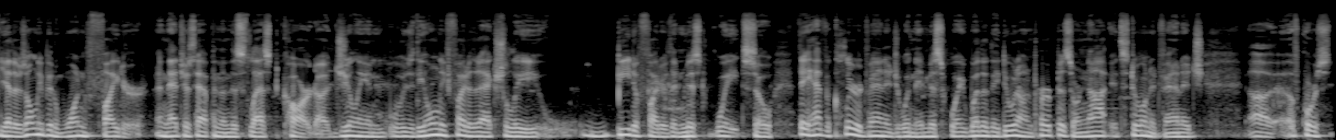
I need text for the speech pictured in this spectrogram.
Yeah, there's only been one fighter, and that just happened in this last card. Uh, Jillian was the only fighter that actually beat a fighter that missed weight. So they have a clear advantage when they miss weight. Whether they do it on purpose or not, it's still an advantage. Uh, of course,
